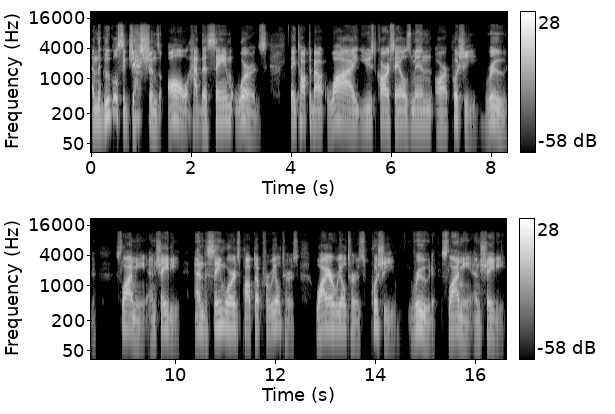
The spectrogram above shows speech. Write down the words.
and the Google suggestions all had the same words. They talked about why used car salesmen are pushy, rude, slimy, and shady. And the same words popped up for realtors. Why are realtors pushy, rude, slimy, and shady?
